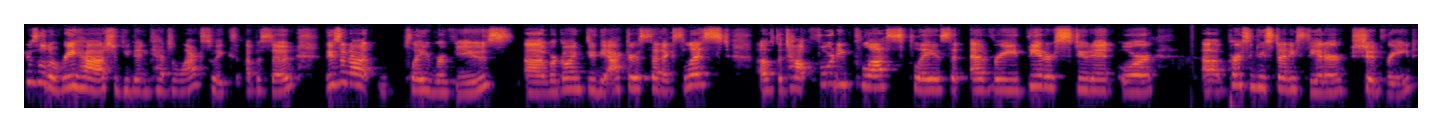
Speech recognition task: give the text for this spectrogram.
here's a little rehash if you didn't catch last week's episode. These are not play reviews. Uh, we're going through the actor aesthetics list of the top 40 plus plays that every theater student or uh, person who studies theater should read.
